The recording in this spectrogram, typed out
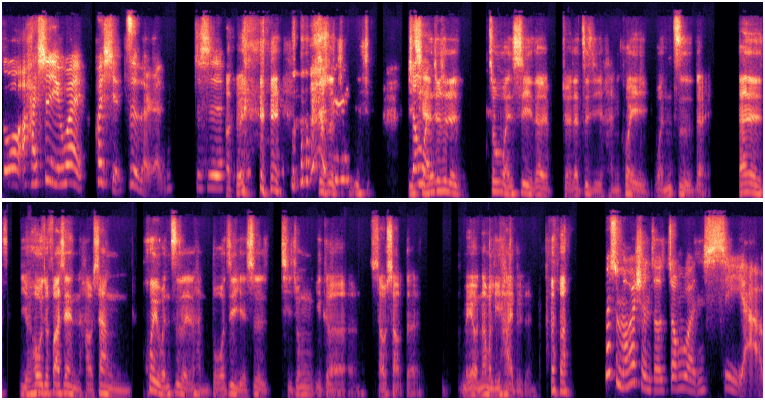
多，还是一位会写字的人，就是啊，对，就 是以前以前就是中文系的，觉得自己很会文字，对，但是以后就发现好像会文字的人很多，这也是其中一个小小的。没有那么厉害的人，为什么会选择中文系呀、啊？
